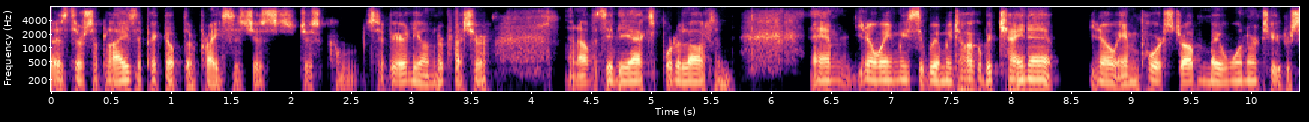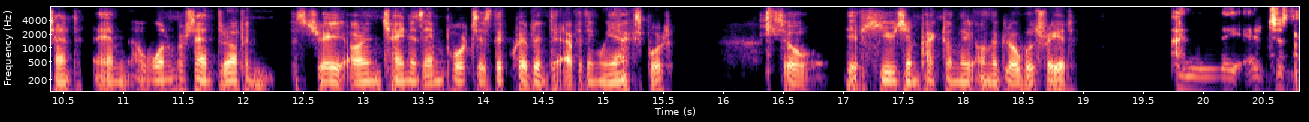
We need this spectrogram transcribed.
as their supplies have picked up, their prices just just come severely under pressure, and obviously they export a lot. And um, you know when we when we talk about China, you know imports dropping by one or two percent, um, a one percent drop in Australia or in China's imports is the equivalent to everything we export. So they have a huge impact on the on the global trade. And they just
